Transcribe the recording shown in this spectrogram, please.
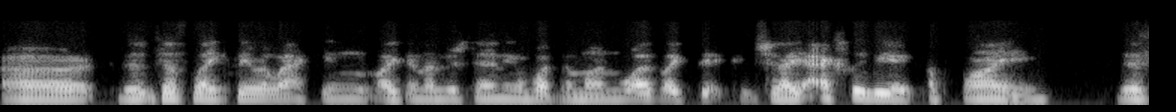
uh just like they were lacking like an understanding of what the mun was like should i actually be applying this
